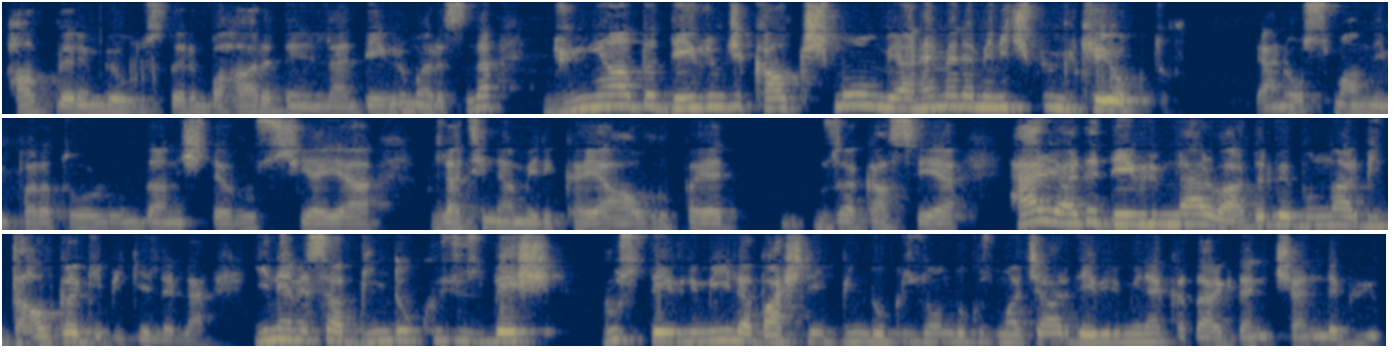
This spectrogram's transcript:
halkların ve ulusların baharı denilen devrim arasında dünyada devrimci kalkışma olmayan hemen hemen hiçbir ülke yoktur. Yani Osmanlı İmparatorluğu'ndan işte Rusya'ya, Latin Amerika'ya, Avrupa'ya, Uzak Asya'ya her yerde devrimler vardır ve bunlar bir dalga gibi gelirler. Yine mesela 1905 Rus devrimiyle başlayıp 1919 Macar devrimine kadar giden içinde büyük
